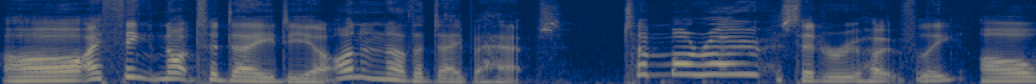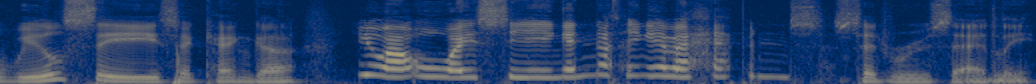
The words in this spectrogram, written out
Oh, I think not today, dear. On another day, perhaps. Tomorrow, said Roo hopefully. Oh, we'll see, said Kanga. You are always seeing and nothing ever happens, said Roo sadly.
